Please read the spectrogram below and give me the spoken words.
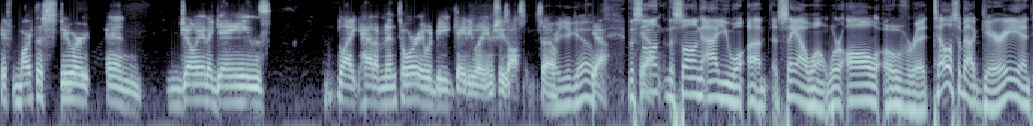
if Martha Stewart and Joanna Gaines like had a mentor, it would be Katie Williams. She's awesome. So There you go. yeah. The song, the song "I You Won't," um, "Say I Won't." We're all over it. Tell us about Gary and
